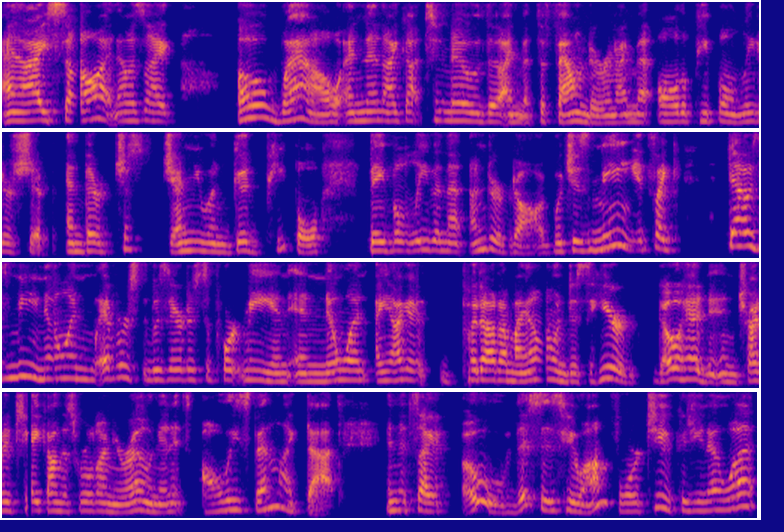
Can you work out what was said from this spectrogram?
And I saw it and I was like, oh wow and then i got to know the i met the founder and i met all the people in leadership and they're just genuine good people they believe in that underdog which is me it's like that was me no one ever was there to support me and and no one i, I put out on my own just here go ahead and try to take on this world on your own and it's always been like that and it's like oh this is who i'm for too because you know what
